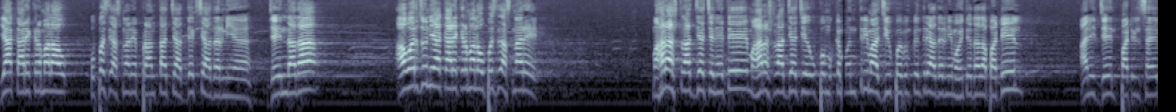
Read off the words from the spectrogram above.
या कार्यक्रमाला उपस्थित असणारे प्रांताचे अध्यक्ष आदरणीय जैनदादा आवर्जून या कार्यक्रमाला उपस्थित असणारे महाराष्ट्र राज्याचे नेते महाराष्ट्र राज्याचे उपमुख्यमंत्री माजी उपमुख्यमंत्री आदरणीय मोहितेदादा पाटील आणि जयंत पाटील साहेब.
